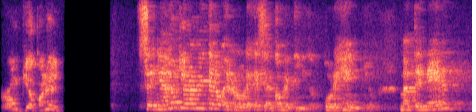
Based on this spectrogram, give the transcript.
rompió con él. Señalo claramente los errores que se han cometido. Por ejemplo, mantener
